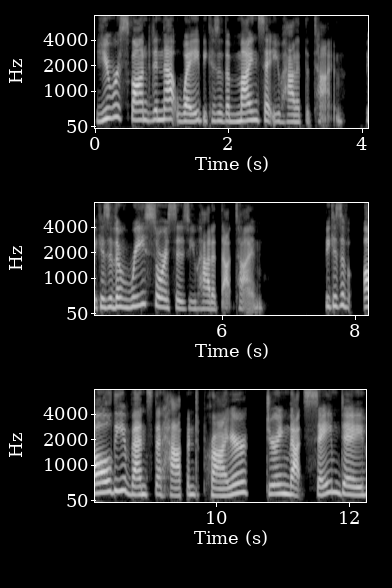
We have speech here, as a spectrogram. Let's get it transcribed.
You responded in that way because of the mindset you had at the time, because of the resources you had at that time, because of all the events that happened prior during that same day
